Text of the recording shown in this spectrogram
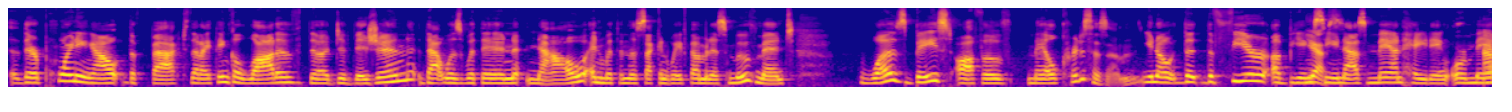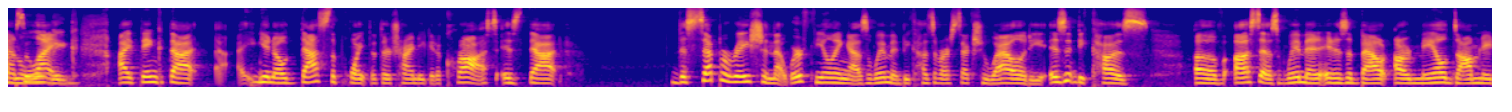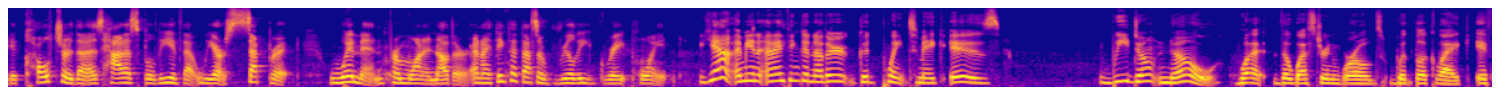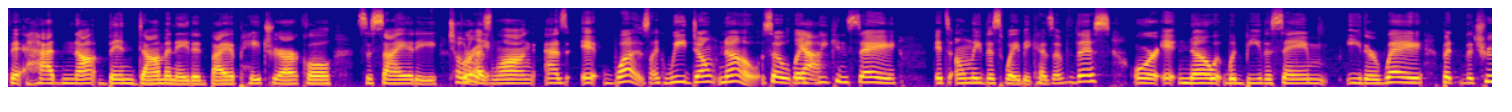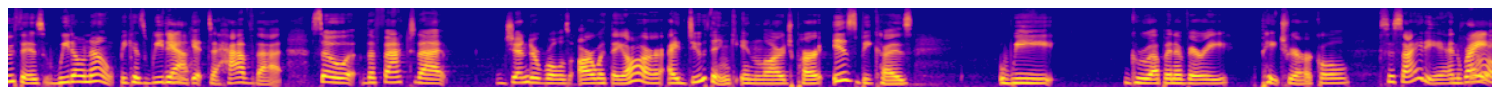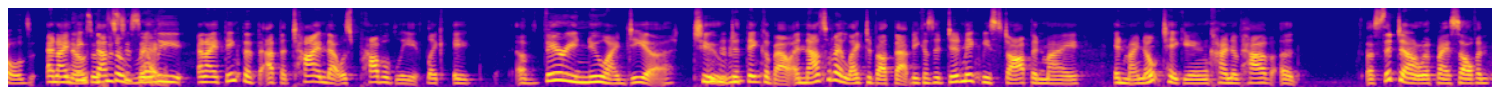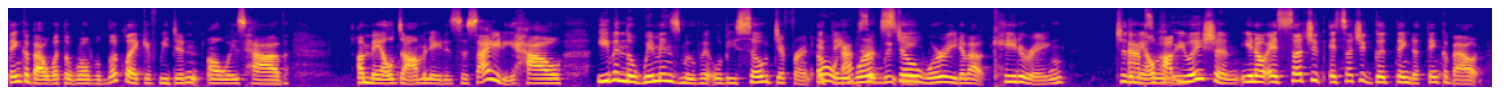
they're pointing out the fact that I think a lot of the division that was within now and within the second wave feminist movement was based off of male criticism. You know, the the fear of being Yes. seen as man hating or man like. I think that you know, that's the point that they're trying to get across is that the separation that we're feeling as women because of our sexuality isn't because of us as women. It is about our male dominated culture that has had us believe that we are separate women from one another. And I think that that's a really great point. Yeah, I mean, and I think another good point to make is we don't know what the Western world would look like if it had not been dominated by a patriarchal society for as long as it was. Like, we don't know. So, like, Yeah. we can say it's only this way because of this, or it no, it would be the same either way. But the truth is, we don't know because we didn't Yeah. get to have that. So, the fact that gender roles are what they are, I do think in large part is because we grew up in a very patriarchal society and world. And I know, think so that's a to say? really and I think that at the time that was probably like a a very new idea too Mm-hmm. to think about. And that's what I liked about that because it did make me stop in my in my note taking and kind of have a a sit down with myself and think about what the world would look like if we didn't always have a male dominated society how even the women's movement would be so different if Oh, they weren't still worried about catering to the male population you know it's such a it's such a good thing to think about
